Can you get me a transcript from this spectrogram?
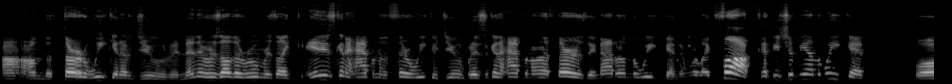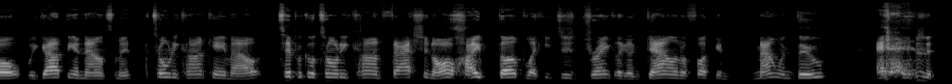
uh, on the third weekend of June, and then there was other rumors like it is gonna happen on the third week of June, but it's gonna happen on a Thursday, not on the weekend. And we're like, fuck, it should be on the weekend. Well, we got the announcement. Tony Khan came out, typical Tony Khan fashion, all hyped up like he just drank like a gallon of fucking Mountain Dew. And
